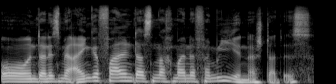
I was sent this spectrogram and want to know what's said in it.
Und dann ist mir eingefallen, dass nach meiner Familie in der Stadt ist.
